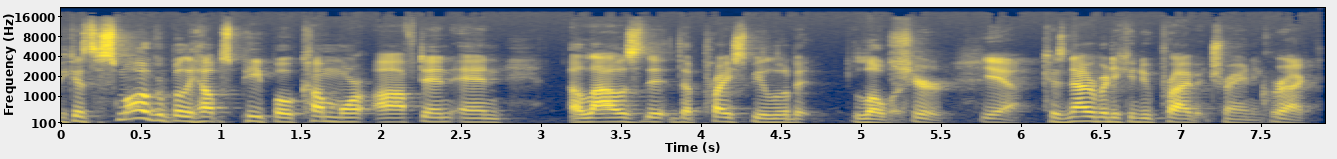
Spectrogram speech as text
Because the small group really helps people come more often and allows the, the price to be a little bit lower. Sure. Yeah. Because not everybody can do private training. Correct.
